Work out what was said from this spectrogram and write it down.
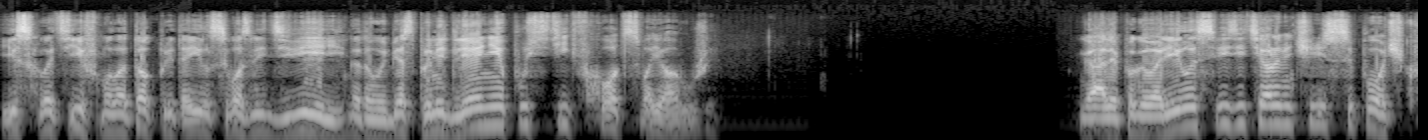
и, схватив молоток, притаился возле двери, готовый без промедления пустить в ход свое оружие. Галя поговорила с визитерами через цепочку.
